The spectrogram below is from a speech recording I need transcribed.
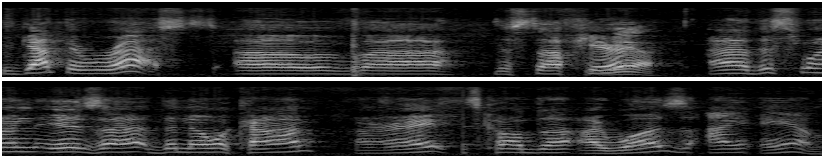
We've got the rest of uh, the stuff here. Yeah. Uh, this one is uh, the Noah Kahan. All right. It's called uh, "I Was, I Am."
